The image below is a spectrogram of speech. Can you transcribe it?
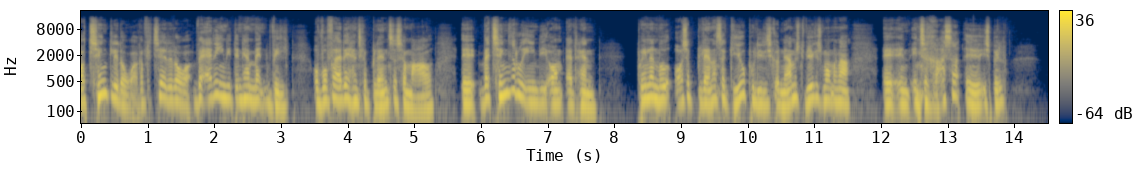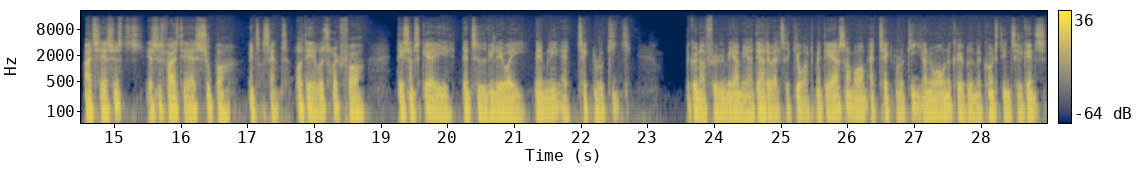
at tænke lidt over, reflektere lidt over, hvad er det egentlig, den her mand vil? Og hvorfor er det, at han skal blande sig så meget? Øh, hvad tænker du egentlig om, at han på en eller anden måde også blander sig geopolitisk, og nærmest virker som om, han har øh, interesser øh, i spil? Altså, jeg synes, jeg synes faktisk, det er super interessant, og det er udtryk for det, som sker i den tid, vi lever i, nemlig at teknologi begynder at følge mere og mere. Det har det jo altid gjort, men det er som om, at teknologi, og nu ovenikøbet med kunstig intelligens,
